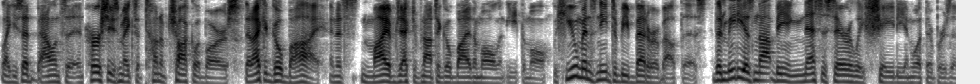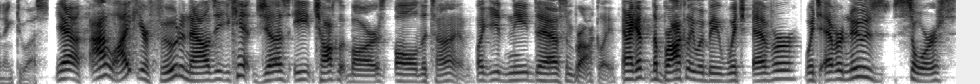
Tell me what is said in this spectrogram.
like you said, balance it. And Hershey's makes a ton of chocolate bars that I could go buy. And it's my objective not to go buy them all and eat them all. Humans need to be better about this. The media is not being necessarily shady in what they're presenting to us. Yeah, I like your food analogy. You can't just eat chocolate bars all the time. Like you'd need to have some broccoli. And I guess the broccoli would be whichever whichever news source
